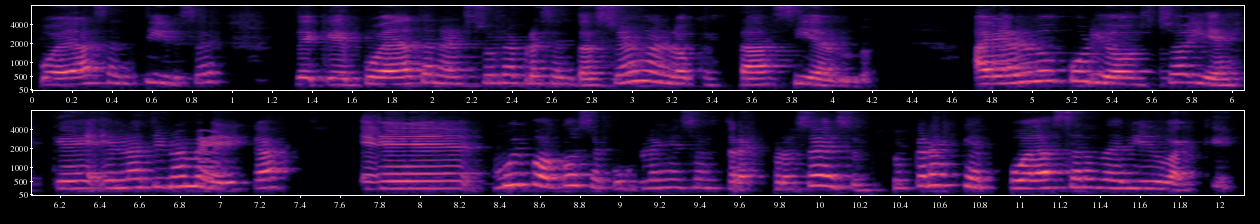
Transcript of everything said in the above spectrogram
pueda sentirse de que pueda tener su representación en lo que está haciendo. Hay algo curioso y es que en Latinoamérica eh, muy poco se cumplen esos tres procesos. ¿Tú crees que pueda ser debido a qué?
